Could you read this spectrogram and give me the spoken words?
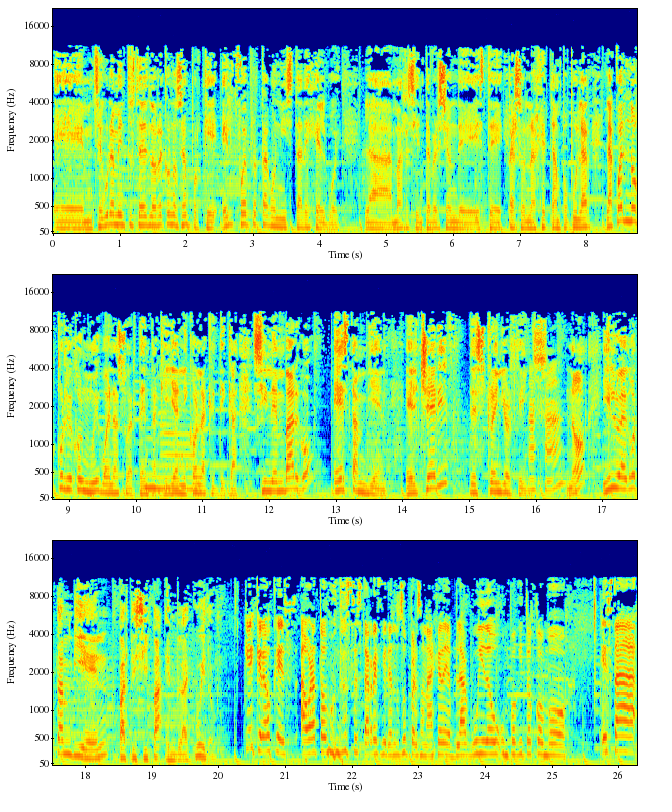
Eh, seguramente ustedes lo reconocen porque él fue protagonista de Hellboy, la más reciente versión de este personaje tan popular, la cual no corrió con muy buena suerte en taquilla ni con la crítica. Sin embargo, es también el sheriff de Stranger Things, ¿no? Y luego también participa en Black Widow. Que creo que es, ahora todo el mundo se está refiriendo a su personaje de Black Widow un poquito como esta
